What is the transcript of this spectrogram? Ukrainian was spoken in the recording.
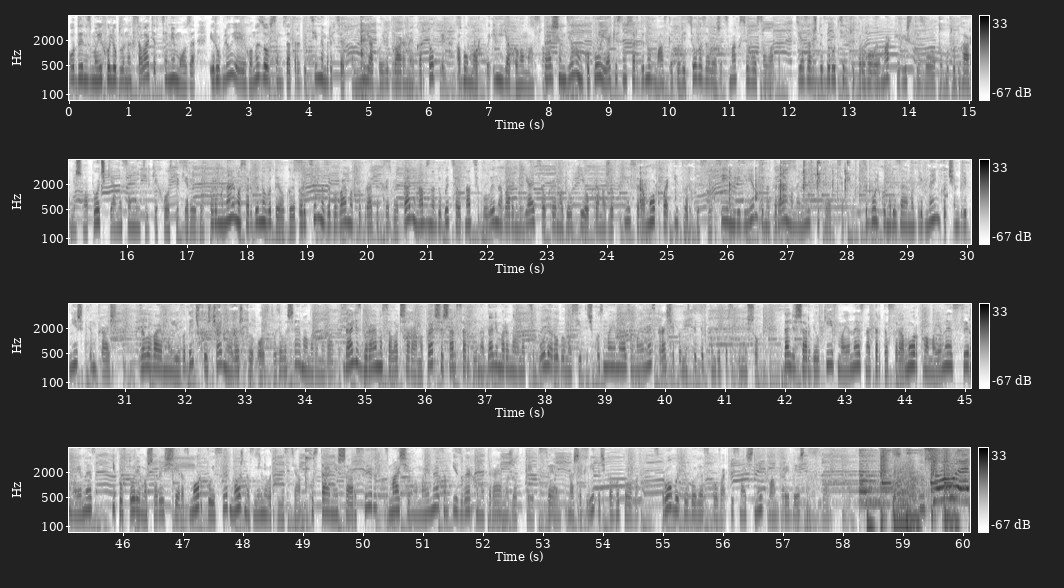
Один з моїх улюблених салатів це мімоза, і роблю я його не зовсім за традиційним рецептом: ніякої відвареної картоплі або моркви і ніякого масла. Першим ділом купую якісну сардину в маслі, бо від цього залежить смак всього салату. Я завжди беру тільки торгової марки ріжське золото, бо тут гарні шматочки, а не самі тільки хвостики риби. Переминаємо сардину виделкою. Перед цим не забуваємо прибрати хребет. Далі нам знадобиться одна цибулина, варені яйця, окремо білки, окремо жовтки, сира морква і твердий сир. Ці інгредієнти натираємо на мілкі терці. Цибульку нарізаємо дрібненько, чим дрібніше, тим краще. Заливаємо її водичкою з чайною ложкою оцту, залишаємо маринуватися. Далі збираємо салат шарами. Перший шар сардина, далі маринована цибуля, робимо сіточку з майонезу. Майонез краще помістити в кондитерський мішок. Далі шар білків, майонез, натерта сира морква, майонез, сир, майонез і повторюємо шари ще раз. Моркву і сир можна змінювати місцями. Останній шар сир змащуємо майонезом і зверху натираємо жовтки. Все, наша квіточка готова. Спробуйте обов'язково і смачних вам прийдешніх свят.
